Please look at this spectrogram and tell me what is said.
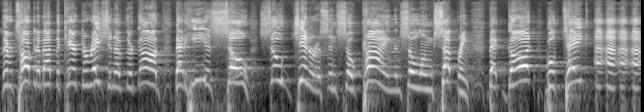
They were talking about the characterization of their God that He is so, so generous and so kind and so long suffering that God will take a, a, a,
